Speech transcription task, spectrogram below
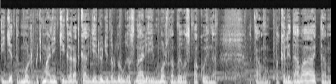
и где-то, может быть, в маленьких городках, где люди друг друга знали, и можно было спокойно там поколедовать, там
